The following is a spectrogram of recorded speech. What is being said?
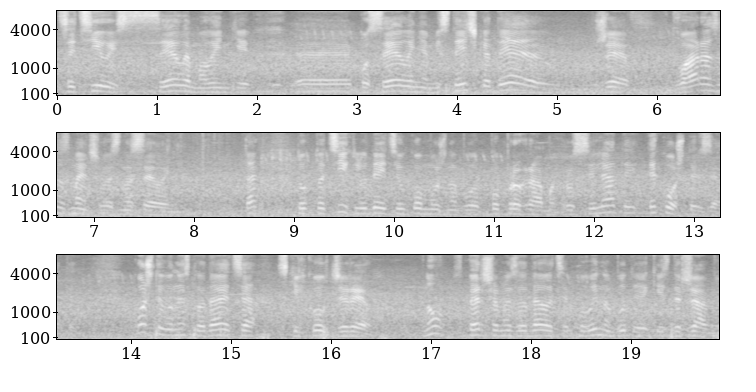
Це цілі села, маленькі е, поселення, містечка, де вже в два рази зменшилось населення. Так? Тобто цих людей цілком можна було по програмах розселяти, де кошти взяти. Кошти вони складаються з кількох джерел. Ну, спершу ми згадали, це повинно бути якісь державні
